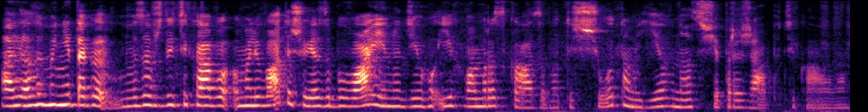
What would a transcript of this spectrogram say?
Але мені так завжди цікаво малювати, що я забуваю іноді їх вам розказувати, що там є в нас ще про жаб цікавого.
